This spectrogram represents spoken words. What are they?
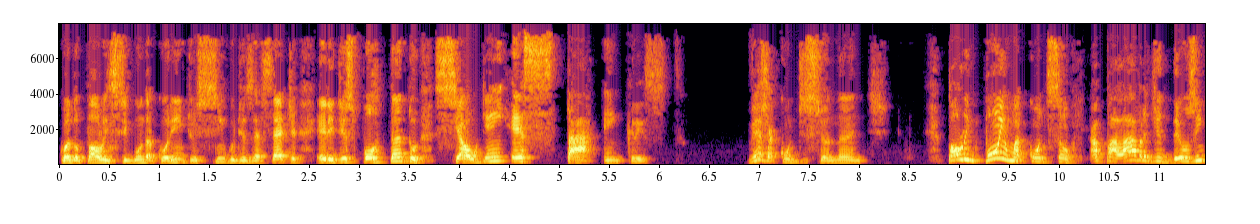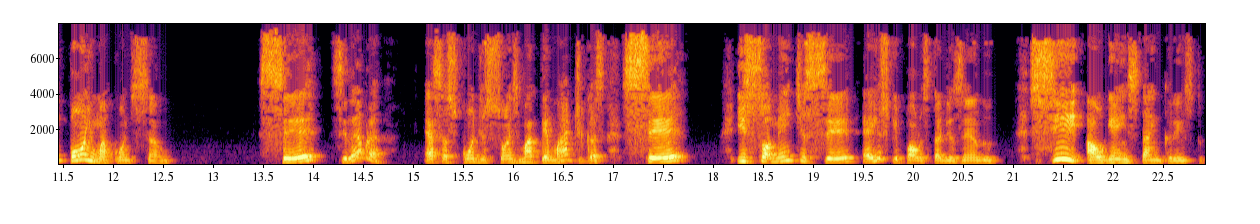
quando Paulo, em 2 Coríntios 5,17, ele diz, portanto, se alguém está em Cristo. Veja a condicionante. Paulo impõe uma condição. A palavra de Deus impõe uma condição. Se, se lembra? Essas condições matemáticas, se e somente se, é isso que Paulo está dizendo. Se alguém está em Cristo,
